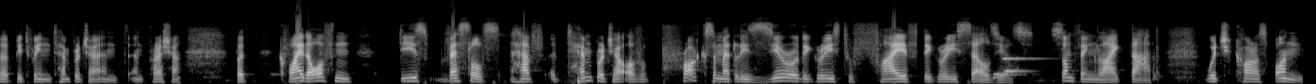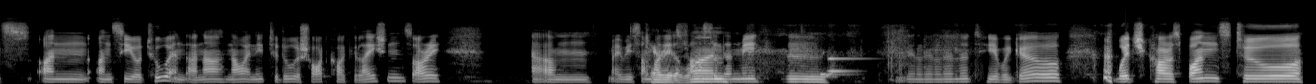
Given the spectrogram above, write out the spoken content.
uh, between temperature and and pressure, but quite often these vessels have a temperature of approximately zero degrees to five degrees Celsius, something like that, which corresponds on on CO2. And I now now I need to do a short calculation. Sorry, um, maybe somebody is faster than me. Mm, Here we go, which corresponds to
